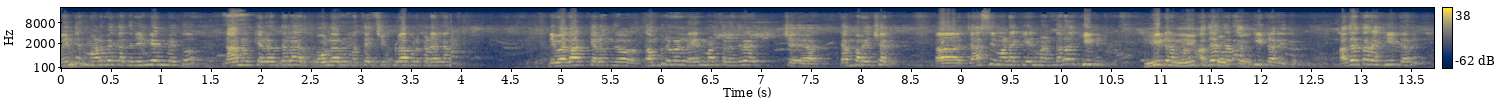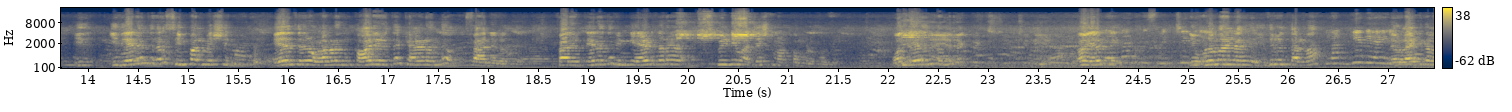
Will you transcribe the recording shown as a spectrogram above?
ಮೇಂಟೈನ್ ಮಾಡ್ಬೇಕಾದ್ರೆ ನಿಮ್ಗೆ ಏನ್ ಬೇಕು? ನಾನು ಕೆಲವೊಂದೆಲ್ಲ ಕೋಲಾರ ಮತ್ತೆ ಚಿಕ್ಕಬಳ್ಳಾಪುರ ಕಡೆ ಎಲ್ಲ ನೀವೆಲ್ಲ ಕೆಲವೊಂದು ಕಂಪ್ನಿಗಳನ್ನ ಏನ್ ಮಾಡ್ತಾರೆ ಅಂದ್ರೆ ಟೆಂಪರೇಚರ್ ಜಾಸ್ತಿ ಮಾಡಕ್ಕೆ ಏನ್ ಮಾಡ್ತಾರ? ಹೀಟ್ ಹೀಟರ್ ಅದೇ ತರ ಹೀಟರ್ ಇದು. ಅದೇ ತರ ಹೀಟರ್ ಇದೇನಂತಂದ್ರೆ ಸಿಂಪಲ್ ಮೆಷಿನ್ ಏನಂತಂದ್ರೆ ಒಳಗಡೆ ಒಂದು ಕಾಯಿಲ್ ಇರುತ್ತೆ ಕೆಳಗಡೆ ಒಂದು ಫ್ಯಾನ್ ಇರುತ್ತೆ. ಫ್ಯಾನ್ ಇರುತ್ತೆ. ಏನಂದ್ರೆ ನಿಮ್ಗೆ ಎರಡು ತರ ಸ್ಪೀಡ್ ನೀವು ಅಡ್ಜಸ್ಟ್ ಮಾಡ್ಕೊಂಡ್ಬಿಡ್ಬೋದು. ಒಂದು ಹಾ, electric. ನೀವು ಇದ್ರು ಇದಿರುತ್ತಲ್ವಾ ನೀವು ಲೈಟ್ಗಳ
